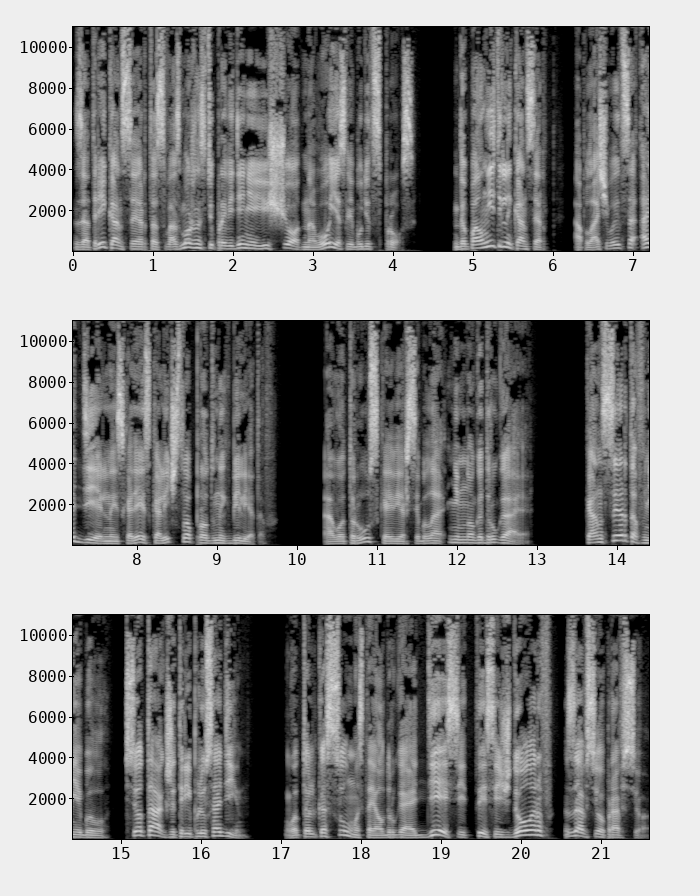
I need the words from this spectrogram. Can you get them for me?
за три концерта с возможностью проведения еще одного, если будет спрос. Дополнительный концерт оплачивается отдельно, исходя из количества проданных билетов. А вот русская версия была немного другая. Концертов в ней был все так же 3 плюс 1. Вот только сумма стояла другая – 10 тысяч долларов за все про все.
